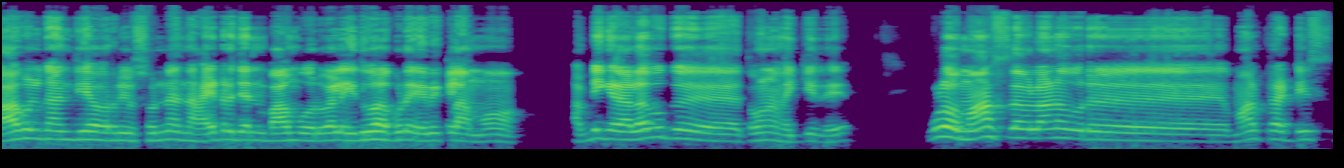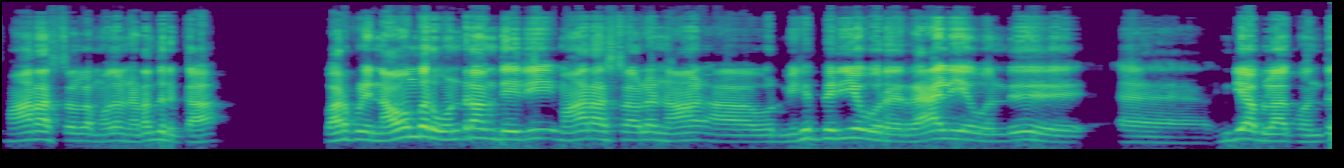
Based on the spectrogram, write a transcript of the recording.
ராகுல் காந்தி அவர்கள் சொன்ன அந்த ஹைட்ரஜன் பாம்பு ஒருவேளை இதுவாக கூட இருக்கலாமோ அப்படிங்கிற அளவுக்கு தோண வைக்குது. இவ்வளவு மாஸ் லெவலான ஒரு மால் பிராக்டிஸ் மகாராஷ்டிரால முதல்ல நடந்திருக்கா? வரக்கூடிய நவம்பர் ஒன்றாம் தேதி மகாராஷ்டிராவில் நான் ஒரு மிகப்பெரிய ஒரு ரேலியை வந்து இந்தியா பிளாக் வந்து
